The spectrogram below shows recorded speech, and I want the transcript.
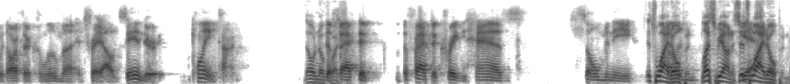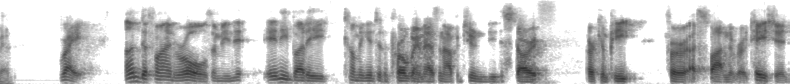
with Arthur Kaluma and Trey Alexander playing time. No, no the question. fact that the fact that Creighton has so many. It's wide un- open. Let's be honest. It's yeah, wide open, man. Right. Undefined roles. I mean, it, anybody coming into the program has an opportunity to start or compete for a spot in the rotation.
